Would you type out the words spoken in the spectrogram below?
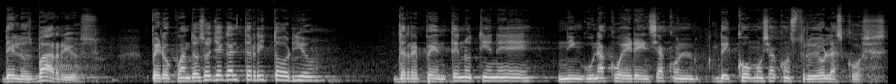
de los barrios. Pero cuando eso llega al territorio, de repente no tiene ninguna coherencia con de cómo se han construido las cosas.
